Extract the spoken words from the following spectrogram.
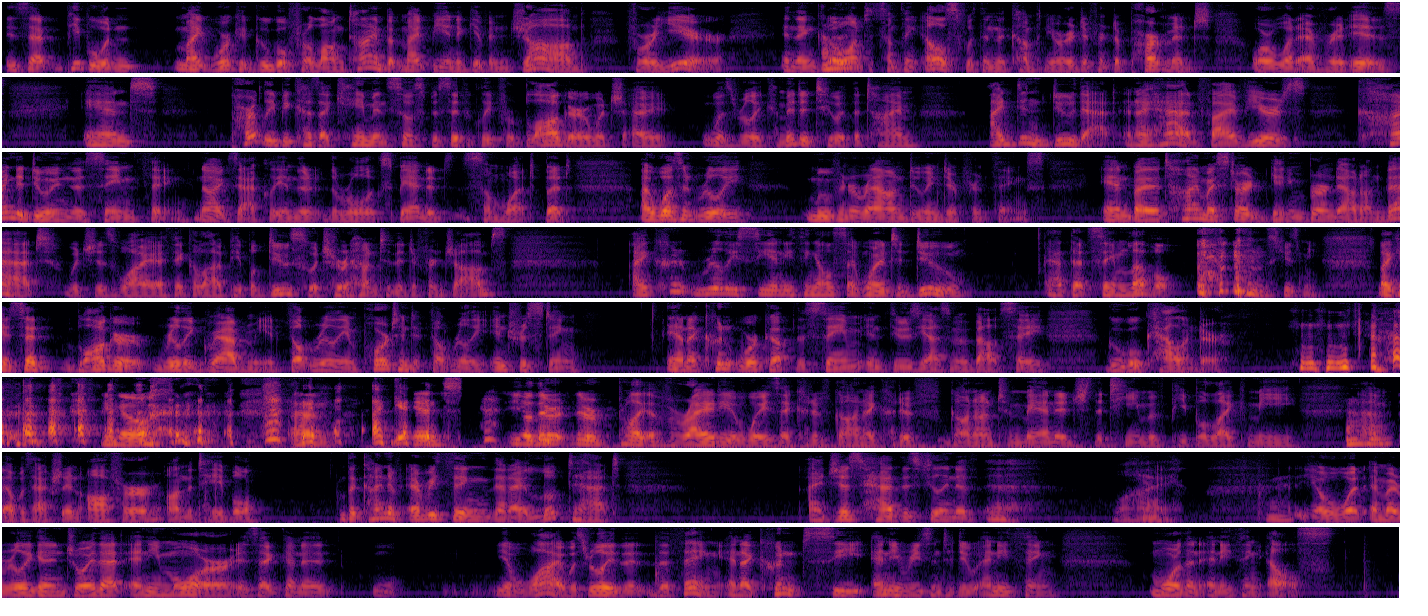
is that people would might work at Google for a long time, but might be in a given job for a year and then go uh-huh. on to something else within the company or a different department or whatever it is. And partly because I came in so specifically for Blogger, which I was really committed to at the time, I didn't do that. And I had five years kind of doing the same thing. Not exactly, and the, the role expanded somewhat, but I wasn't really moving around doing different things. And by the time I started getting burned out on that, which is why I think a lot of people do switch around to the different jobs, I couldn't really see anything else I wanted to do at that same level. Excuse me. Like I said, Blogger really grabbed me. It felt really important, it felt really interesting, and I couldn't work up the same enthusiasm about, say, Google Calendar. you know, um, and you know there there are probably a variety of ways I could have gone. I could have gone on to manage the team of people like me. Um, uh-huh. Um, that was actually an offer on the table, but kind of everything that I looked at, I just had this feeling of, why? Yeah. Right. You know, what am I really going to enjoy that anymore? Is that going to you know why was really the the thing. And i couldn't see any reason to do anything more than anything else.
